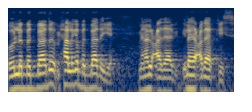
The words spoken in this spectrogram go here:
oo la badbaado maxaa laga badbaadaya? Min alcadaabi ilahay cadaabkiisa.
